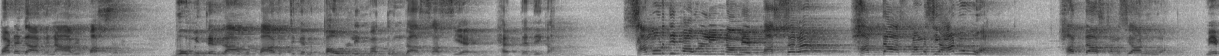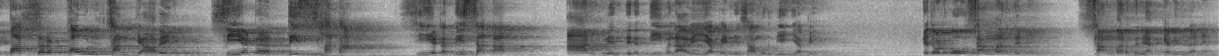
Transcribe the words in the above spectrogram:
බඩ ගාගෙන ආවේ පස්සට. භූමි තෙල් ලාභ පාවිච්චි කරන පවුල් ඉන්නවා 3772ක්. සමෘද්ධි පවුල් ඉන්නවා මේ පස්සර 7990ක්. 7990ක්. මේ පස්සර පවුල් සංඛ්‍යාවෙන් 137ක් 137ක් ආණ්ඩුවෙන් දෙන දීමනාවෙන් යැපෙන්නේ සමෘද්ධියෙන් යැපෙන්නේ. එතකොට කොහොම සංවර්ධනය? සංවර්ධනයක් ඇවිල්ලා නැහැ.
